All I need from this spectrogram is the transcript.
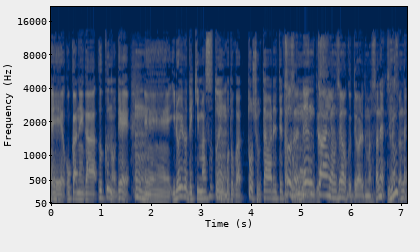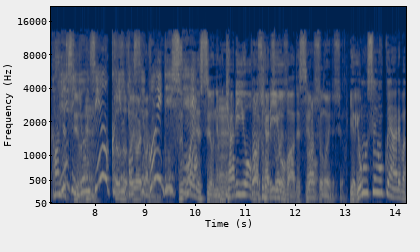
えーお金が浮くので、うんえーいろいろできますということが当初歌われてたと思そうですね。うんです。年間4000億って言われてましたね。年間ですよね。4000億言うたらすごいですすごいですよね。もうキャリーオーバー、キャリーオーバーですよ。すごいですよ。いや、4000億円あれば、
